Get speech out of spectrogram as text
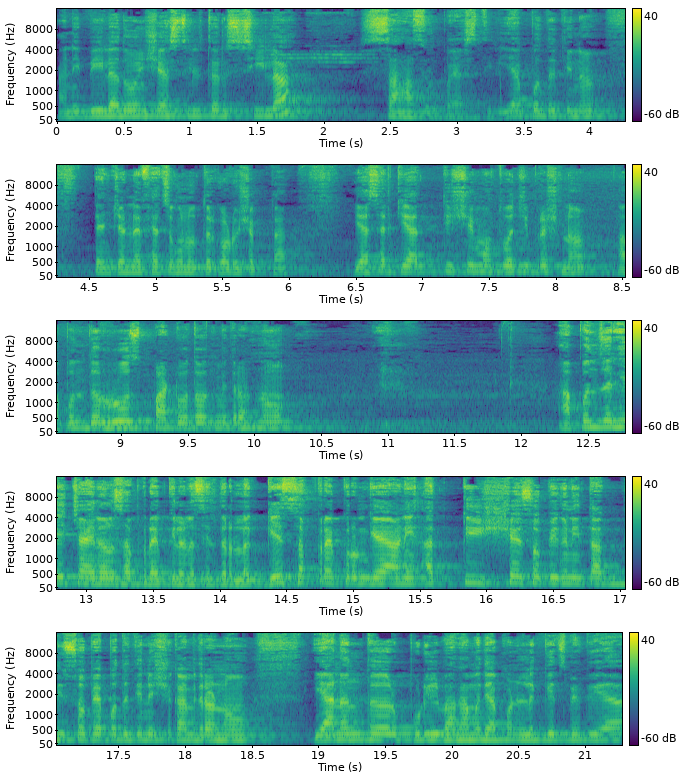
आणि बीला दोनशे असतील तर सीला सहाच रुपये असतील. या पद्धतीनं त्यांच्या नफ्याचं गुणोत्तर काढू शकता. यासारखी अतिशय महत्त्वाची प्रश्न आपण दररोज पाठवत आहोत मित्रांनो. आपण जर हे चॅनल सबस्क्राईब केलं नसेल तर लगेच सबस्क्राईब करून घ्या आणि अतिशय सोपे गणित अगदी सोप्या पद्धतीने शिका मित्रांनो. यानंतर पुढील भागामध्ये आपण लगेच भेटूया.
